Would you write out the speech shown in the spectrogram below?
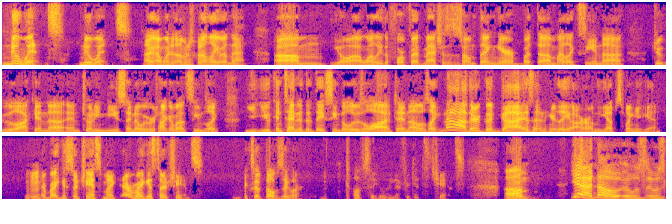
new wins, new wins. I, I'm just going to leave it on that. Um, you know, I want to leave the forfeit match as its own thing here, but um, I like seeing uh, Drew Gulak and uh, and Tony Nese. I know we were talking about. It seems like you, you contended that they seem to lose a lot, and I was like, nah, they're good guys, and here they are on the upswing again. Mhm. Everybody gets their chance, Mike. Everybody gets their chance, except Dolph Ziggler. Dolph Ziggler never gets a chance. Um, yeah, no, it was it was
